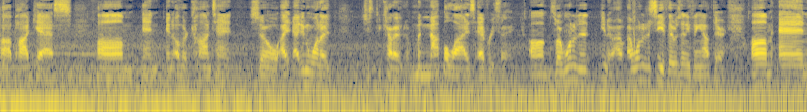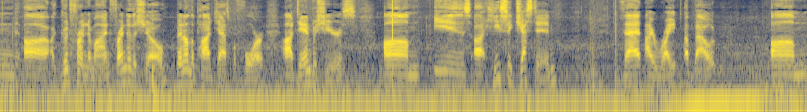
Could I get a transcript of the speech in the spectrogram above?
uh, podcasts um, and, and other content. So I, I didn't want to just kind of monopolize everything. Um, so I wanted to, you know, I, I, wanted to see if there was anything out there. Um, and uh, a good friend of mine, friend of the show, been on the podcast before, uh, Dan Bashirs, um, is uh, he suggested that I write about um,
